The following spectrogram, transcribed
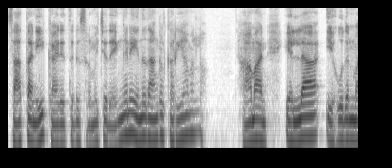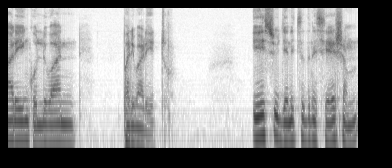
സാത്താൻ ഈ കാര്യത്തിന് ശ്രമിച്ചത് എങ്ങനെയെന്ന് താങ്കൾക്കറിയാമല്ലോ? ഹാമാൻ എല്ലാ യഹൂദന്മാരെയും കൊല്ലുവാൻ പരിപാടിയിട്ടു യേശു ജനിച്ചതിന് ശേഷം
